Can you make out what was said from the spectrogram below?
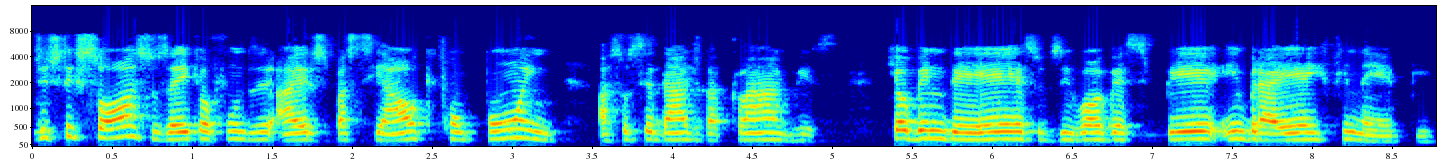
A gente tem sócios aí, que é o Fundo Aeroespacial, que compõe a sociedade da Claves, que é o BNDES, o Desenvolve SP, Embraer e FINEP.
